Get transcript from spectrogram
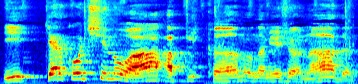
E quero continuar aplicando na minha jornada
